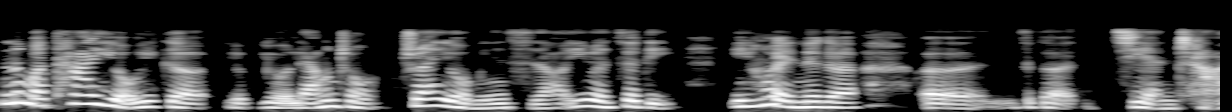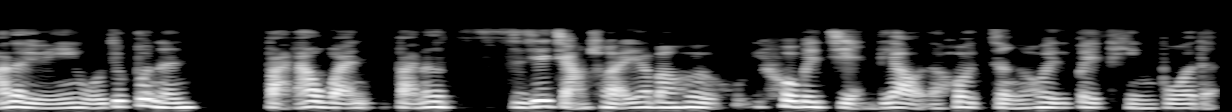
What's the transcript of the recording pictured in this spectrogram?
那么它有一个有有两种专有名词啊，因为这里因为那个呃这个检查的原因，我就不能把它完把那个直接讲出来，要不然会会被剪掉的，或整个会被停播的。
